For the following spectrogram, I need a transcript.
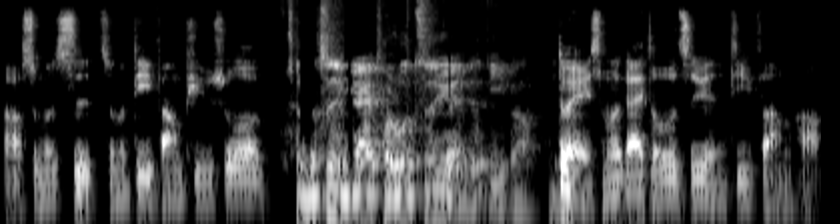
啊？什么是什么地方？比如说，什么是你该投入资源的地方？对，什么该投入资源的地方？哈。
